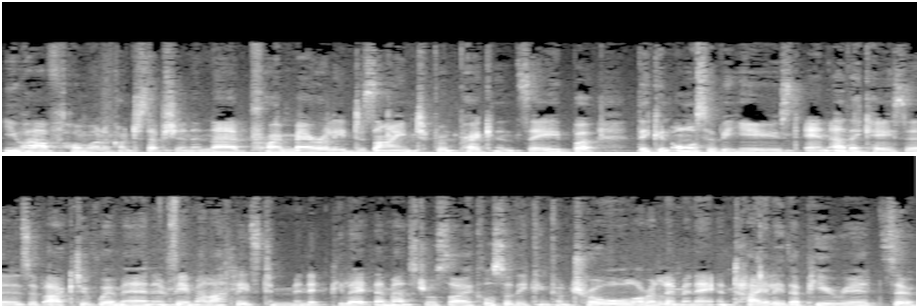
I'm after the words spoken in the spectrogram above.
you have hormonal contraception and they're primarily designed to prevent pregnancy, but they can also be used in other cases of active women and female athletes to manipulate their menstrual cycle so they can control or eliminate entirely their period. So,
